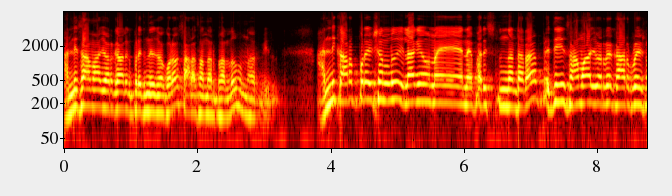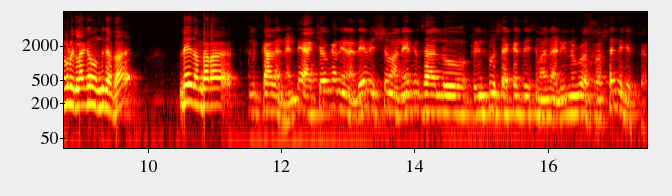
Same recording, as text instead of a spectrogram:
అన్ని సామాజిక వర్గాలకు ప్రతినిధిగా కూడా చాలా సందర్భాల్లో ఉన్నారు మీరు. అన్ని కార్పొరేషన్లు ఇలాగే ఉన్నాయనే పరిస్థితి ఉందంటారా? ప్రతి సామాజిక వర్గ కార్పొరేషన్ కూడా ఇలాగే ఉంది కదా? లేదంటారా? కాదండి. అంటే యాక్చువల్గా నేను అదే విషయం అనేక సార్లు ప్రిన్సిపల్ సెక్రటరీస్ అని అడిగినప్పుడు స్పష్టంగా చెప్పారు.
